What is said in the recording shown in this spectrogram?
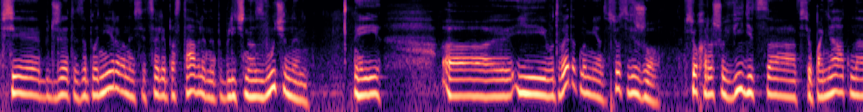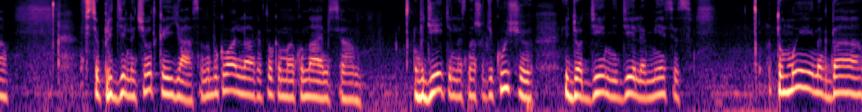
все бюджеты запланированы, все цели поставлены, публично озвучены. И, э, и вот в этот момент все свежо все хорошо видится, все понятно, все предельно четко и ясно. Но буквально, как только мы окунаемся в деятельность нашу текущую, идет день, неделя, месяц, то мы иногда,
